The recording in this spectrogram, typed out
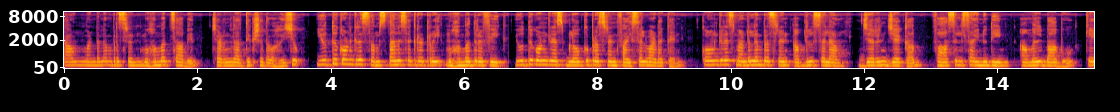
ടൗൺ മണ്ഡലം പ്രസിഡന്റ് മുഹമ്മദ് സാബിദ് ചടങ്ങിൽ അധ്യക്ഷത വഹിച്ചു. യൂത്ത് കോൺഗ്രസ് സംസ്ഥാന secretary Muhammad Rafeeq youth Congress block president Faisal Vadakkan Congress മണ്ഡലം president Abdul Salam Jerin Jacob Fasil Sainuddin Amal Babu K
